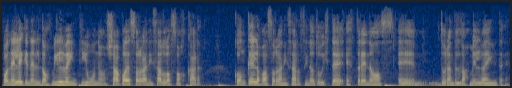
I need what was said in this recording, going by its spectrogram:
ponele que en el 2021 ya podés organizar los Oscar, ¿con qué los vas a organizar si no tuviste estrenos em, durante el 2020?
